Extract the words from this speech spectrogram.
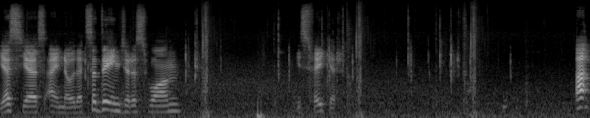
Yes, yes, I know that's a dangerous one. He's faker. Ah.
